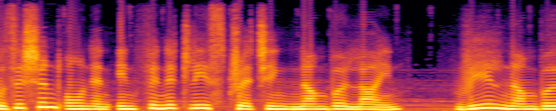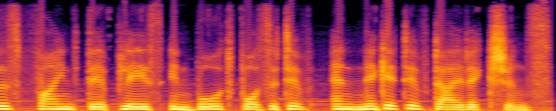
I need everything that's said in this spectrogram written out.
Positioned on an infinitely stretching number line, real numbers find their place in both positive and negative directions.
